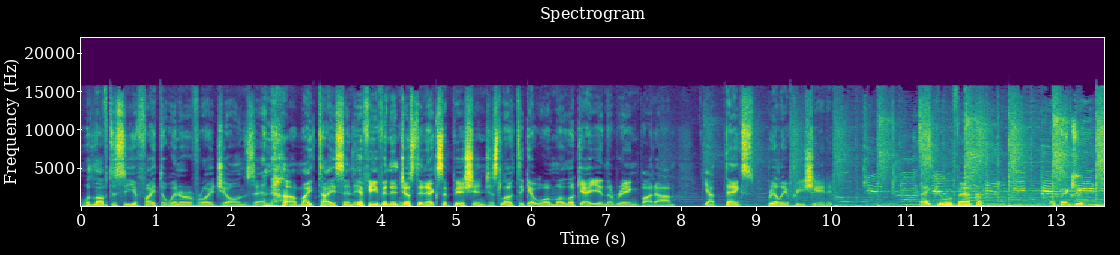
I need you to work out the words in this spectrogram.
would love to see you fight the winner of Roy Jones and uh, Mike Tyson, if even in just an exhibition. Just love to get one more look at you in the ring. But um, yeah, thanks. Really appreciate it. Thank you, Evander. Well, thank you.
